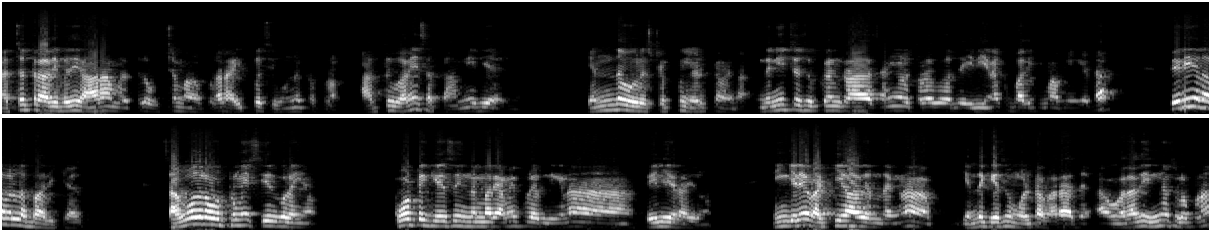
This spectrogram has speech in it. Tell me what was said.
நட்சத்திராதிபதி ஆறாம் இடத்துல உச்சமாக போறார். ஐப்பசி ஒண்ணுக்கு அப்புறம். அது வரையும் சத்த அமைதியா இருங்க. எந்த ஒரு ஸ்டெப்பும் எடுக்க வேண்டாம். இந்த நீச்ச சுக்கரன் சனியோட தொடர்பு வருது. இது எனக்கு பாதிக்குமா அப்படின்னு கேட்டா பெரிய லெவல்ல பாதிக்காது. சகோதர ஒற்றுமை சீர்குலையும். கோர்ட்டு கேஸ் இந்த மாதிரி அமைப்புல இருந்தீங்கன்னா ஃபெயிலியர் ஆயிரும். நீங்களே வக்கீலாக இருந்தாங்கன்னா எந்த கேஸும் உங்கள்கிட்ட வராது. அதாவது இன்னும் சொல்ல போனா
